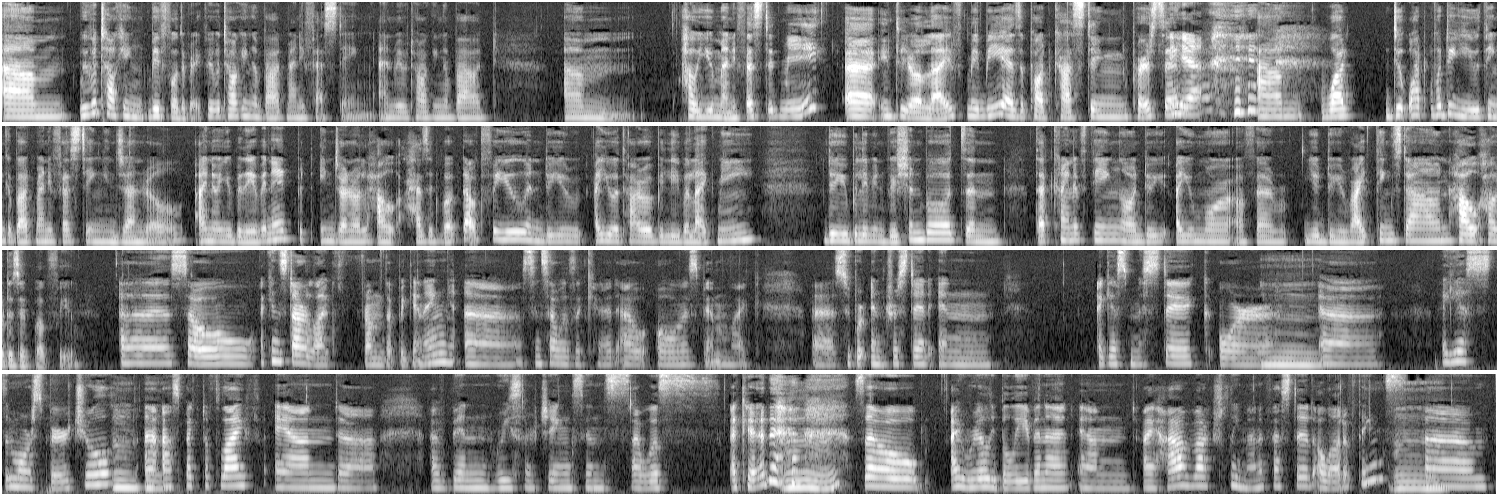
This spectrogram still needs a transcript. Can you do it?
um, we were talking before the break. We were talking about manifesting, and we were talking about um, how you manifested me uh, into your life, maybe as a podcasting person. Yeah. um, what do what what do you think about manifesting in general? I know you believe in it, but in general, how has it worked out for you? And do you are you a tarot believer like me? Do you believe in vision boards and that kind of thing, or do you are you more of a you do you write things down? How how does it work for you? Uh, so I can start like from the beginning. Uh, since I was a kid, I've always been like uh, super interested in, I guess, mystic or Mm. uh, I guess the more spiritual uh, mm. aspect of life. And uh, I've been researching since I was a kid. Mm. So I really believe in it, and I have actually manifested a lot of things. Mm. Um,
